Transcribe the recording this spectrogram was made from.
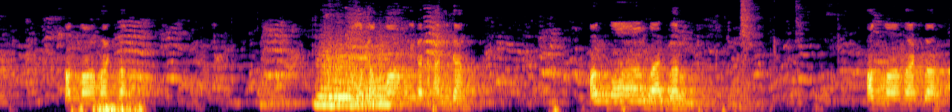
الله أكبر. سمع الله لمن حمده. الله أكبر. الله أكبر.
